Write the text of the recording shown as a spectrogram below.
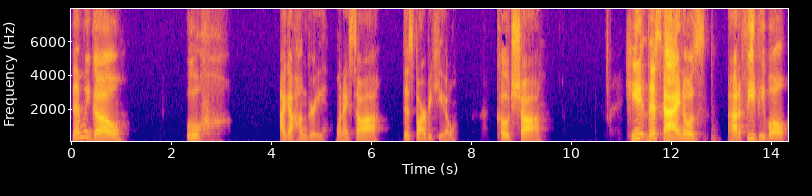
Then we go, ooh, I got hungry when I saw this barbecue. Coach Shah. he, this guy knows how to feed people.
